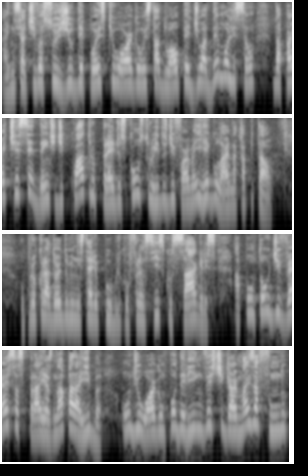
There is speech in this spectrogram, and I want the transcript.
A iniciativa surgiu depois que o órgão estadual pediu a demolição da parte excedente de quatro prédios construídos de forma irregular na capital. O procurador do Ministério Público, Francisco Sagres, apontou diversas praias na Paraíba onde o órgão poderia investigar mais a fundo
